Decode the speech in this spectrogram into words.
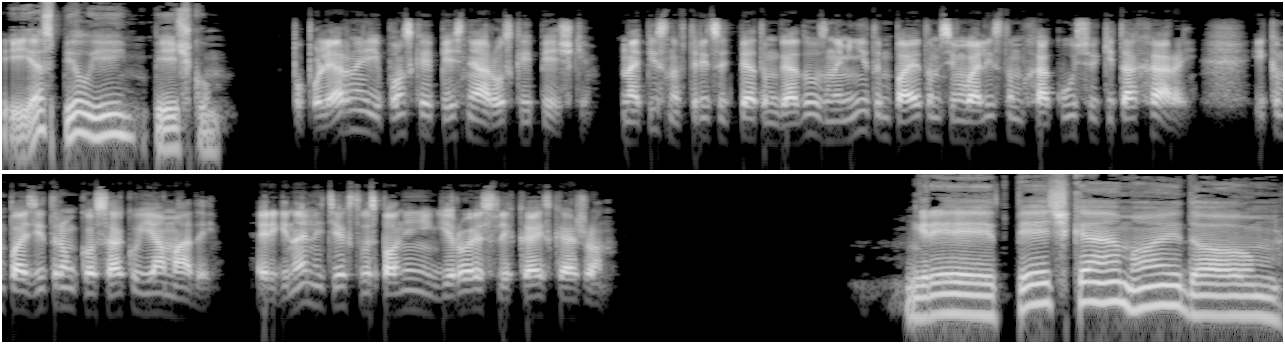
И я спел ей печку. Популярная японская песня о русской печке. Написана в 1935 году знаменитым поэтом-символистом Хакусю Китахарой и композитором Косаку Ямадой. Оригинальный текст в исполнении героя слегка искажен. «Греет печка мой дом,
